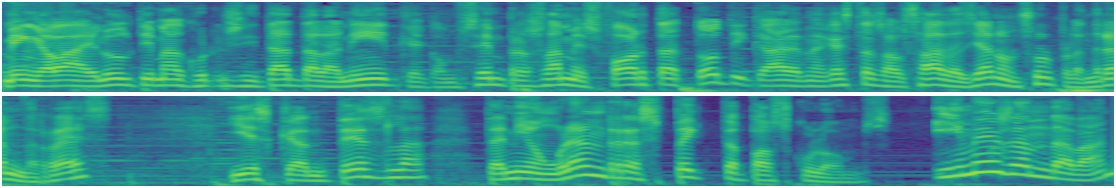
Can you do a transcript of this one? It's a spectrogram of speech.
Vinga, va, i l'última curiositat de la nit, que com sempre és la més forta, tot i que ara en aquestes alçades ja no ens sorprendrem de res, i és que en Tesla tenia un gran respecte pels coloms. I més endavant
